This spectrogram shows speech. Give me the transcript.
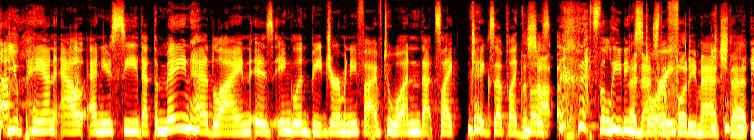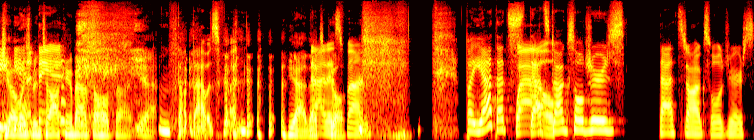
you pan out and you see that the main headline is "England beat Germany five to one." That's like takes up like The most. so- that's the leading story. and that's the footy match that Joe has been Dan. talking about the whole time. Yeah, I thought that was fun, yeah, that's That is cool. fun. But yeah, that's Wow. that's Dog Soldiers. That's Dog Soldiers.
